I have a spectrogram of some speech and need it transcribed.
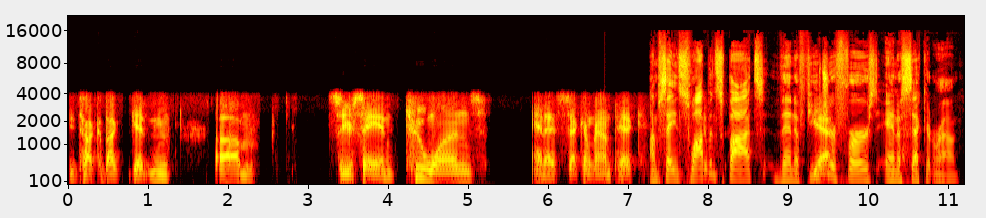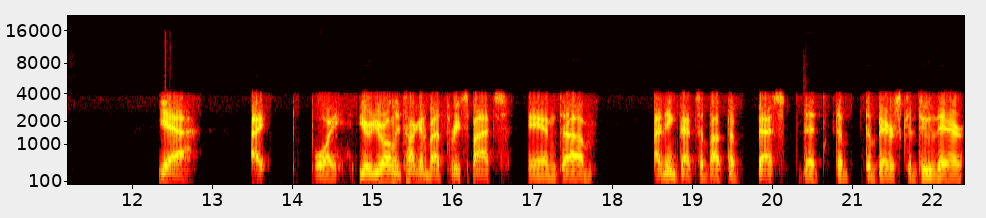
You talk about getting um, so you're saying two ones and a second round pick? I'm saying swapping spots, then a future yeah. first and a second round. Yeah, I boy, you're you're only talking about three spots, and um, I think that's about the best that the the Bears could do there,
